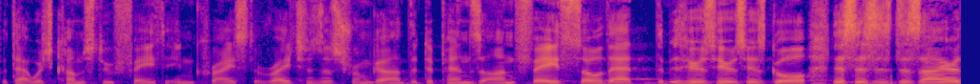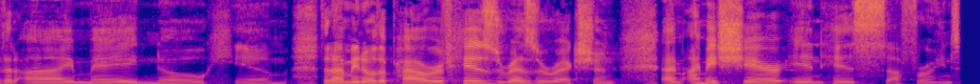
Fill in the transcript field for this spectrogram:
but that which comes through faith in Christ, the righteousness from God that depends on faith, so that here's, here's his goal. This is his desire that I may know him, that I may know the power of his resurrection, and I may share in his sufferings.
